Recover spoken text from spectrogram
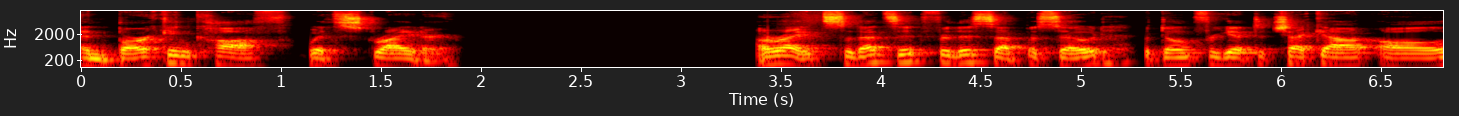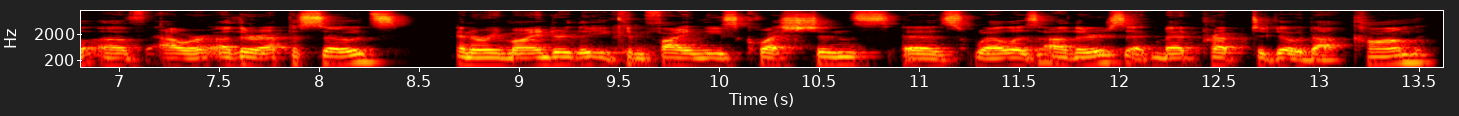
and barking cough with stridor. All right, so that's it for this episode, but don't forget to check out all of our other episodes. And a reminder that you can find these questions as well as others at medprep2go.com.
